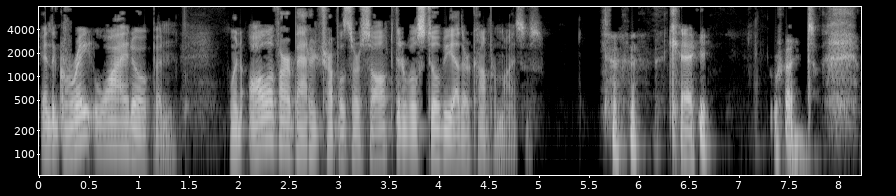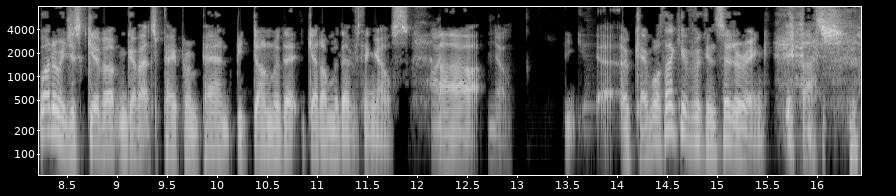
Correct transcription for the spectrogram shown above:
in the great wide open, when all of our battery troubles are solved, there will still be other compromises. Okay. Right. Why don't we just give up and go back to paper and pen, be done with it, get on with everything else? I- Uh, No. okay. Well, thank you for considering that.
